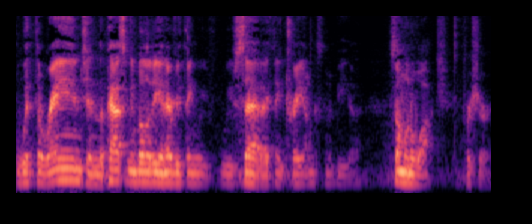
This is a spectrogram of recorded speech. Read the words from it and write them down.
with the range and the passing ability and everything we've we've said, I think Trae Young's going to be uh, someone to watch for sure.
